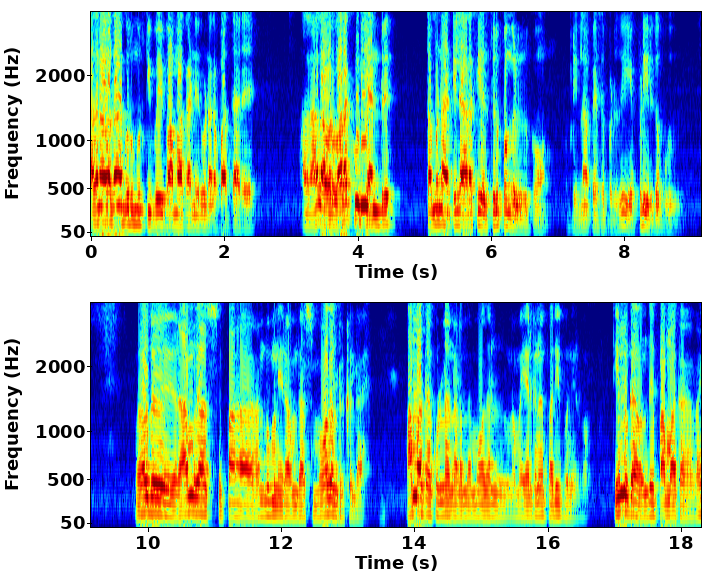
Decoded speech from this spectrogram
அதனாலதான் குருமூர்த்தி போய் பாமக நிறுவனரை பார்த்தாரு. அதனால் அவர் வரக்கூடிய அன்று தமிழ்நாட்டில் அரசியல் திருப்பங்கள் இருக்கும் அப்படின்லாம் பேசப்படுது. எப்படி இருக்க போகுது? அதாவது ராமதாஸ் பா அன்புமணி ராமதாஸ் மோதல் இருக்குல்ல? பாமகக்குள்ள நடந்த மோதல் நம்ம ஏற்கனவே பதிவு பண்ணியிருக்கோம். திமுக வந்து பாமகவை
